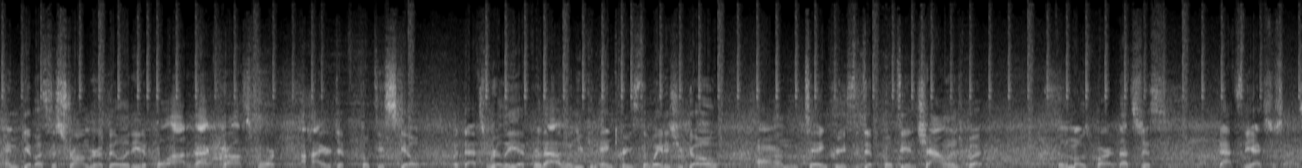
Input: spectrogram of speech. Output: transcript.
and give us a stronger ability to pull out of that cross for a higher difficulty skill. But that's really it for that one. You can increase the weight as you go um, to increase the difficulty and challenge, but for the most part, that's just, that's the exercise.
